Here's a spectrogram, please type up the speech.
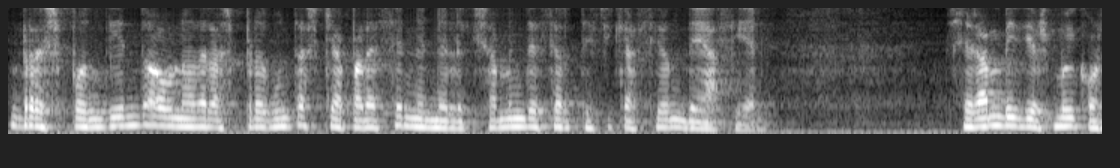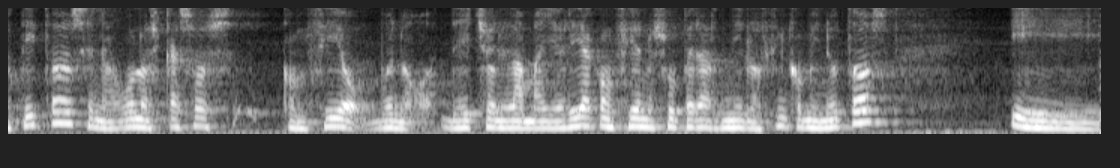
respondiendo a una de las preguntas que aparecen en el examen de certificación de A100. Serán vídeos muy cortitos, en algunos casos confío, bueno, de hecho en la mayoría confío en superar ni los 5 minutos y,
